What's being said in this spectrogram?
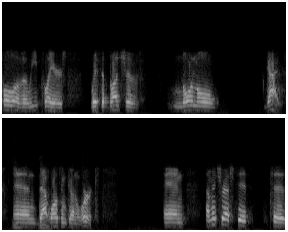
full of elite players with a bunch of normal guys, and that wasn't going to work. And I'm interested to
